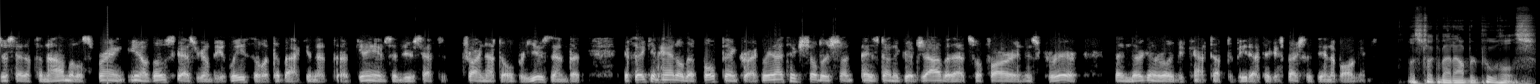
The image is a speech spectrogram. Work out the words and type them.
just had a phenomenal spring, you know, those guys are going to be lethal at the back end of, of games, and you just have to try not to overuse them. But if they can handle that bullpen correctly, and I think Childress has done a good job of that so far in his career, then they're going to really be kind of tough to beat, I think, especially at the end of ball games. Let's talk about Albert Pujols.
